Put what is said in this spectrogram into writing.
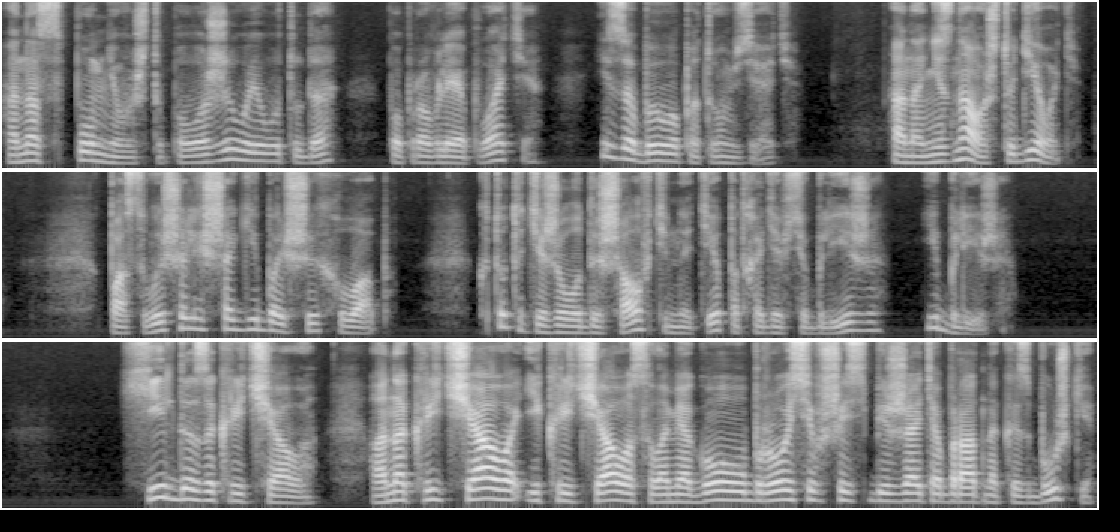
Она вспомнила, что положила его туда, поправляя платье, и забыла потом взять. Она не знала, что делать. Послышались шаги больших лап. Кто-то тяжело дышал в темноте, подходя все ближе и ближе. Хильда закричала. Она кричала и кричала, сломя голову, бросившись бежать обратно к избушке,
